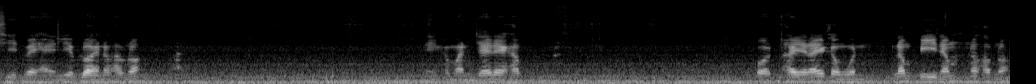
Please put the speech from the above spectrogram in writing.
ฉีดไว้ให้เรียบร้อยนะครับเนาะ นี่ก็มันใจได้ครับ ปลอดภัยไร้กังวลน้ำปีน้ำนะครับเนาะ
